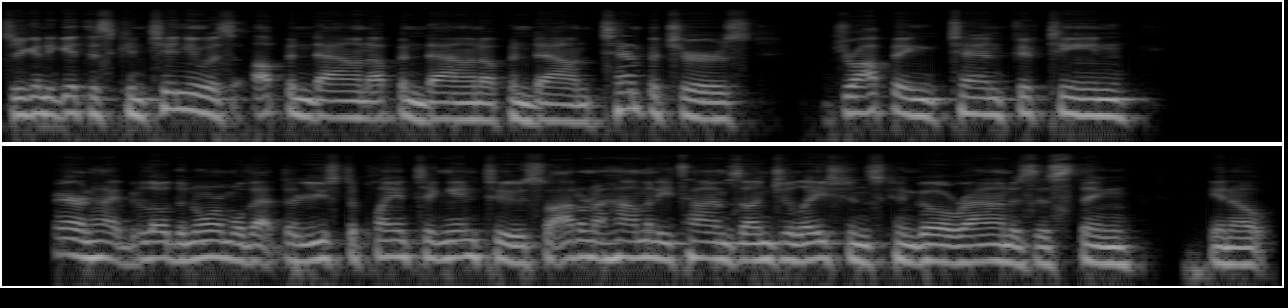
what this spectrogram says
So you're going to get this continuous up and down, up and down, up and down temperatures dropping 10, 15 Fahrenheit below the normal that they're used to planting into. So I don't know how many times undulations can go around as this thing, you know,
